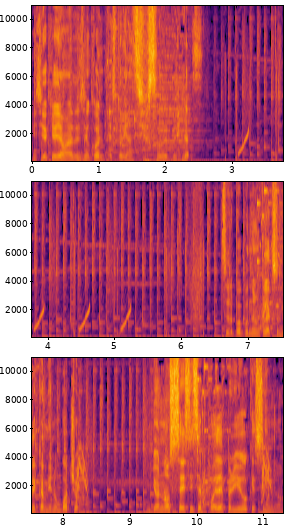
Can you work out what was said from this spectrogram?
Y si yo quiero llamar la atención con estoy ansioso de veras. Se le puede poner un claxon de camión a un bocho. Yo no sé si se puede, pero yo digo que sí, ¿no?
